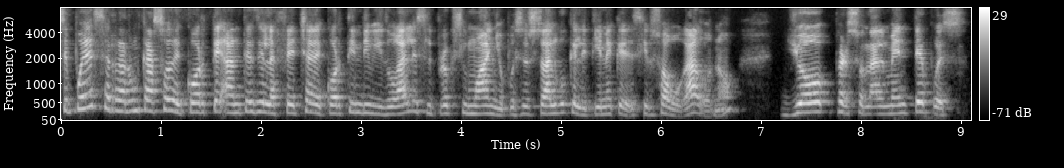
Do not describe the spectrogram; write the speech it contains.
¿Se puede cerrar un caso de corte antes de la fecha de corte individual? Es el próximo año. Pues eso es algo que le tiene que decir su abogado, ¿no? Yo personalmente, pues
